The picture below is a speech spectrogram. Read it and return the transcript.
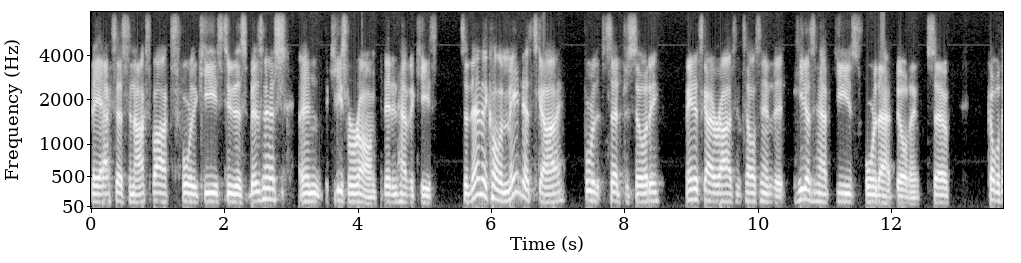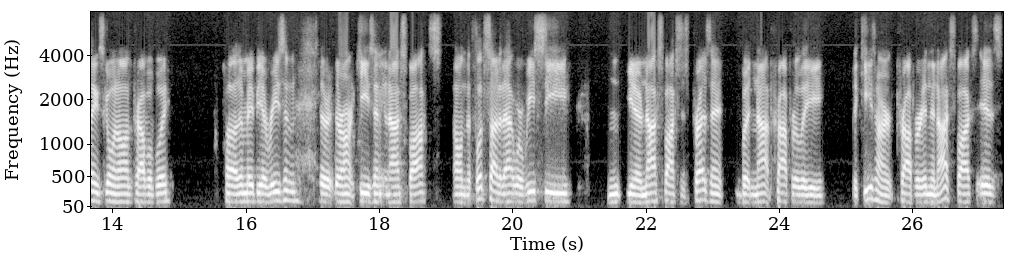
they accessed an Knox box for the keys to this business, and the keys were wrong. They didn't have the keys. So then they call a maintenance guy for the said facility. Maintenance guy arrives and tells him that he doesn't have keys for that building. So a couple things going on probably. Uh, there may be a reason there, there aren't keys in the Knox box. On the flip side of that, where we see, you know, Knox boxes present but not properly, the keys aren't proper in the Knox box, is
